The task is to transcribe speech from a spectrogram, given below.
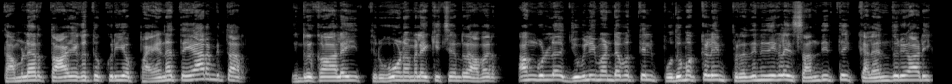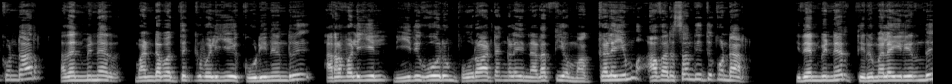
தமிழர் தாயகத்துக்குரிய பயணத்தை ஆரம்பித்தார். இன்று காலை திருகோணமலைக்கு சென்ற அவர் அங்குள்ள ஜூபிலி மண்டபத்தில் பொதுமக்களின் பிரதிநிதிகளை சந்தித்து கலந்துரையாடி கொண்டார். அதன் பின்னர் மண்டபத்துக்கு வெளியே கூடி நின்று அறவழியில் நீதி கோரும் போராட்டங்களை நடத்திய மக்களையும் அவர் சந்தித்துக் கொண்டார். இதன் பின்னர் திருமலையிலிருந்து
